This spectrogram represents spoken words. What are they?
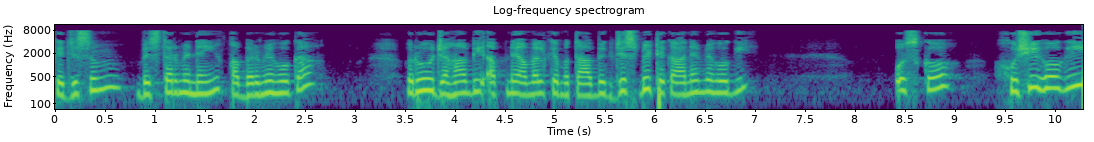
کہ جسم بستر میں نہیں قبر میں ہوگا روح جہاں بھی اپنے عمل کے مطابق جس بھی ٹھکانے میں ہوگی اس کو خوشی ہوگی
